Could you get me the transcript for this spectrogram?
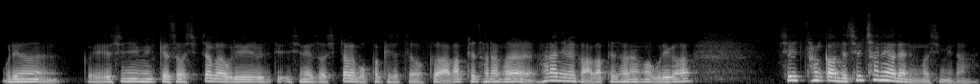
우리는 그 예수님께서 십자가 우리를 대신해서 십자가에 못 박히셨죠. 그 아가페 사랑을 하나님의 그 아가페 사랑을 우리가 실탄 가운데 실천해야 되는 것입니다.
